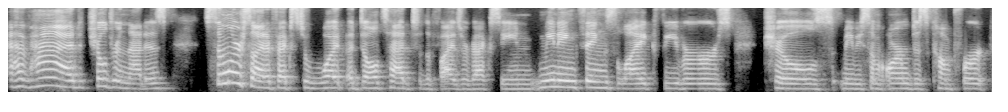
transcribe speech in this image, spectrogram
have had children, that is, similar side effects to what adults had to the Pfizer vaccine, meaning things like fevers, chills, maybe some arm discomfort.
